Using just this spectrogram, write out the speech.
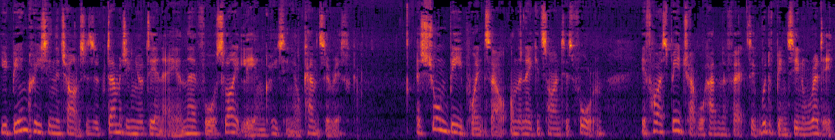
you'd be increasing the chances of damaging your DNA and therefore slightly increasing your cancer risk. As Sean B points out on the Naked Scientist forum, if high speed travel had an effect, it would have been seen already.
